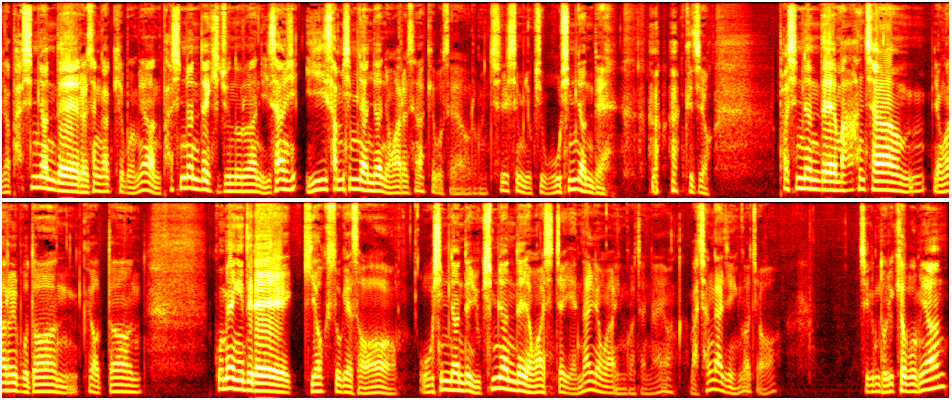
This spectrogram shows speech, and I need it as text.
우리가 80년대를 생각해 보면 80년대 기준으로 한 2, 30, 2, 30년 전 영화를 생각해 보세요. 그러면 70, 60, 50년대. 그죠? 80년대 막 한참 영화를 보던 그 어떤 꼬맹이들의 기억 속에서 50년대, 60년대 영화 진짜 옛날 영화인 거잖아요. 마찬가지인 거죠. 지금 돌이켜보면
